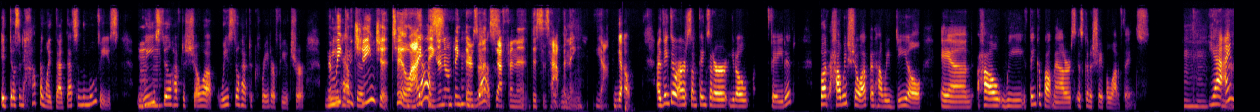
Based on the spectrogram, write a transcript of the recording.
It doesn't happen like that. That's in the movies. We Mhm. still have to show up. We still have to create our future. And we, have can to- change it too. I think. I don't think Mhm. there's Yes. a definite this is happening. Yeah. No, I think there are some things that are, you know, faded, but how we show up and how we deal and how we think about matters is going to shape a lot of things. Mhm. Yeah, I,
